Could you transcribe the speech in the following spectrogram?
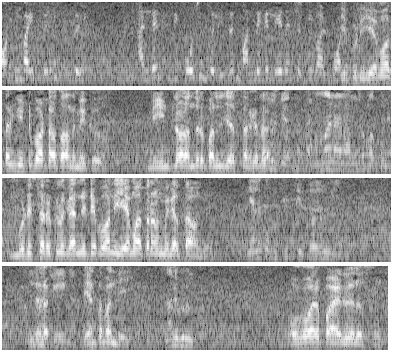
Cotton by silk silk and then ఇది పోచంపల్లి సార్ మన దగ్గర లేదని చెప్పి వాళ్ళు ఇప్పుడు ఏమాత్రం గిట్టుబాటు అవుతోంది మీకు? మీ ఇంట్లో అందరూ పనులు చేస్తున్నారు కదా? అమ్మా నాన్న అందరూ ముడి సరుకులకు అన్నిటి పోని ఏమాత్రం మిగులుతా ఉంది? నెలకు ఒక ఫిఫ్టీ థౌసండ్ ఎంతమంది? నలుగురు ఒకవారు ఐదు వేలు వస్తుంది.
